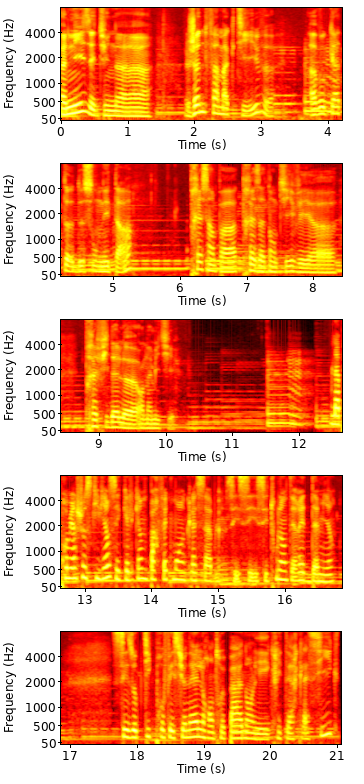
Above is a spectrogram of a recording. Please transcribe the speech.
Annelise est une euh, jeune femme active, avocate de son état, très sympa, très attentive et euh, très fidèle euh, en amitié. La première chose qui vient, c'est quelqu'un de parfaitement inclassable. C'est tout l'intérêt de Damien. Ses optiques professionnelles rentrent pas dans les critères classiques,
